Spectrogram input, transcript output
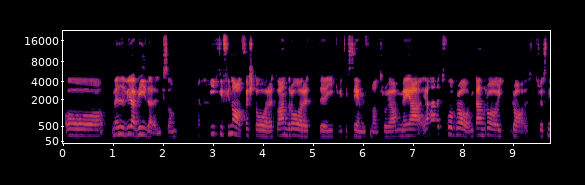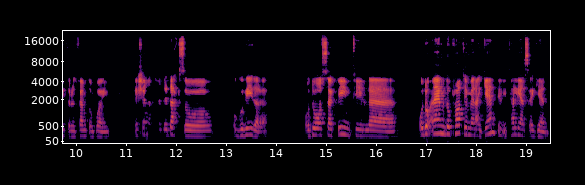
Och, men nu vill jag vidare liksom. Alltså, vi gick till final första året och andra året eh, gick vi till semifinal tror jag. Men jag, jag hade två bra år. Mitt andra år gick bra. Jag tror jag snittade runt 15 poäng. Jag kände att det är dags att, att gå vidare. Och då sökte jag in till... Eh, och då, nej, men då pratade jag med en agent, en italiensk agent.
